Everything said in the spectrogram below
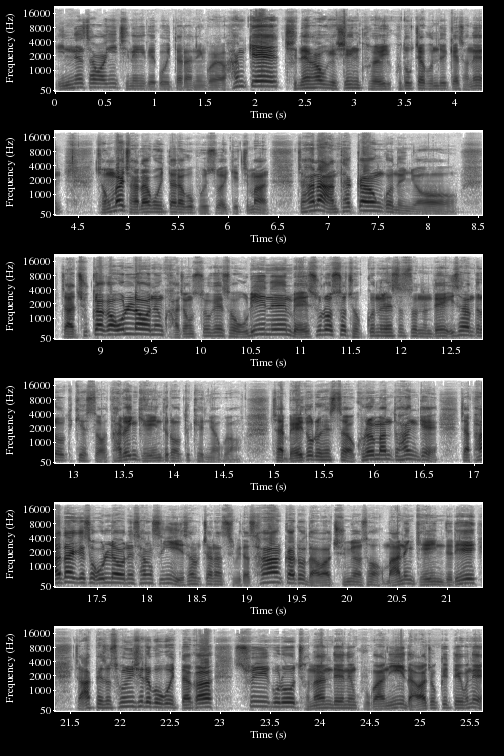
있는 상황이 진행이 되고 있다라는 거예요. 함께 진행하고 계신 저희 구독자분들께서는 정말 잘하고 있다라고 볼 수가 있겠지만 자 하나 안타까운 거는요. 자 주가가 올라오는 과정 속에서 우리는 매수로서 접근을 했었었는데 이 사람들은 어떻게 했어? 다른 개인들은 어떻게 했냐고요. 자 매도를 했어요. 그럴 만도 한 게 자 바닥에서 올라오는 상승이 예사롭지 않았습니다. 상한가로 나와 주면서 많은 개인들이 자 앞에 서 손실을 보고 있다가 수익으로 전환되는 구간이 나와줬기 때문에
